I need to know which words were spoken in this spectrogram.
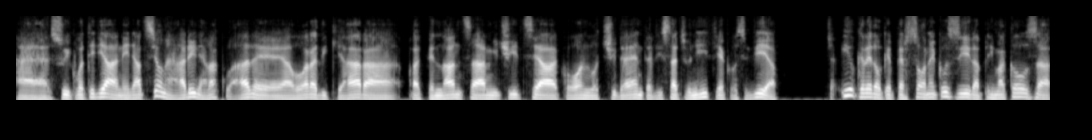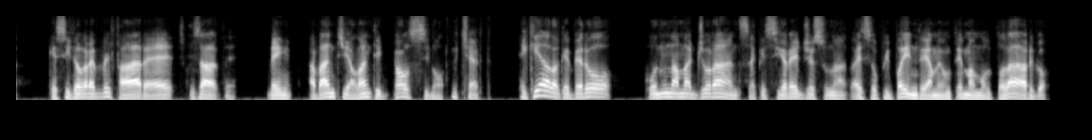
eh, sui quotidiani nazionali nella quale ora dichiara fratellanza, amicizia con l'Occidente, gli Stati Uniti e così via. Cioè, io credo che persone così la prima cosa che si dovrebbe fare è, scusate, ben avanti, avanti il prossimo. Certo. È chiaro che però con una maggioranza che si regge su una... Adesso qui poi entriamo in un tema molto largo,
